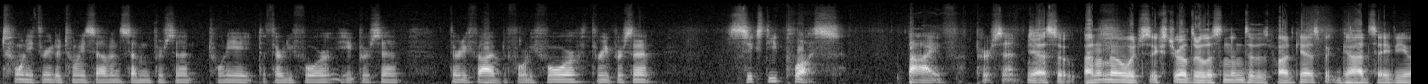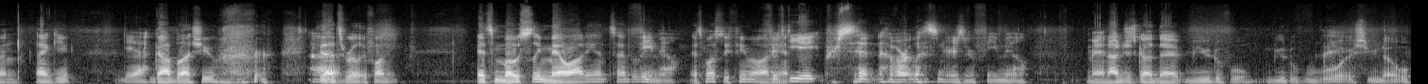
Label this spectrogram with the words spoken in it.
23 to 27, 7%. 28 to 34, 8%. 35 to 44, 3%. 60 plus, 5%. Yeah, so I don't know which 60 year olds are listening to this podcast, but God save you and thank you. Yeah. God bless you. That's Um, really funny. It's mostly male audience, I believe. Female. It's mostly female audience. 58% of our listeners are female. Man, I just got that beautiful, beautiful voice, you know.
